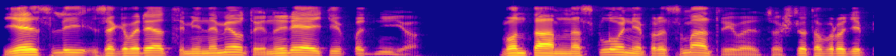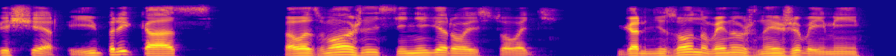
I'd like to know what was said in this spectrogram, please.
Если заговорят минометы, ныряйте под нее. Вон там на склоне просматривается что-то вроде пещерки, и приказ по возможности не геройствовать. Гарнизону вы нужны живыми. —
